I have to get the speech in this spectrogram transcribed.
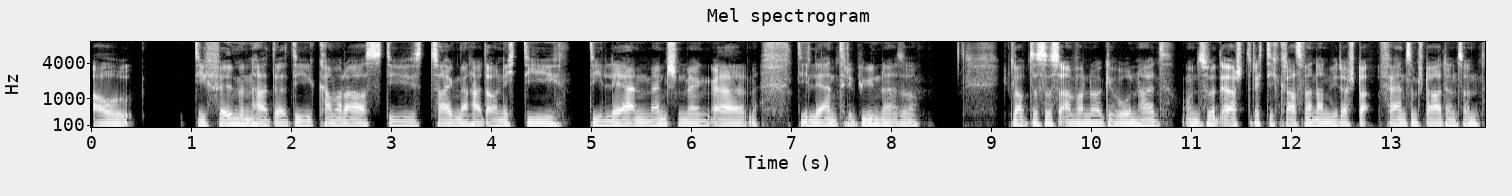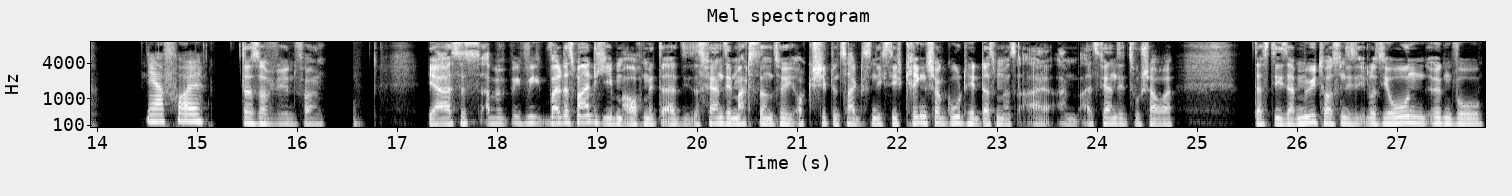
auch die filmen halt, äh, die Kameras, die zeigen dann halt auch nicht die, die leeren Menschenmengen, äh, die leeren Tribünen. Also ich glaube, das ist einfach nur Gewohnheit. Und es wird erst richtig krass, wenn dann wieder Sta Fans im Stadion sind. Ja, voll. Das auf jeden Fall. Ja, es ist, aber wie, weil das meinte ich eben auch mit, äh, das Fernsehen macht es dann natürlich auch geschickt und zeigt es nicht. Sie kriegen es schon gut hin, dass man es äh, als Fernsehzuschauer, dass dieser Mythos und diese Illusion irgendwo,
